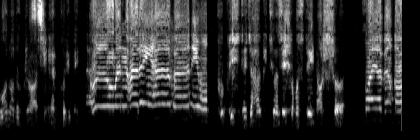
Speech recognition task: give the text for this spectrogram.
কোন অনুগ্রহ অস্বীকার করিবে كل من عليها فان ভূপৃষ্ঠে যাহা কিছু আছে সমস্তই নশ্বর ويبقى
